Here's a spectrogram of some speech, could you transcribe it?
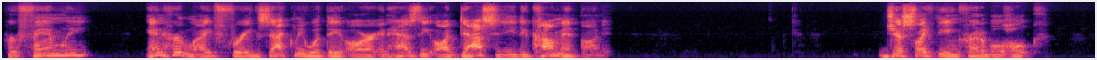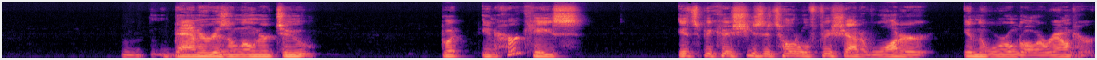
her family, and her life for exactly what they are and has the audacity to comment on it. Just like the Incredible Hulk, Banner is a loner too. But in her case, it's because she's a total fish out of water in the world all around her.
